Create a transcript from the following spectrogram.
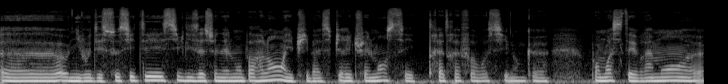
Euh, au niveau des sociétés, civilisationnellement parlant, et puis bah, spirituellement, c'est très très fort aussi. Donc euh, pour moi, c'était vraiment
